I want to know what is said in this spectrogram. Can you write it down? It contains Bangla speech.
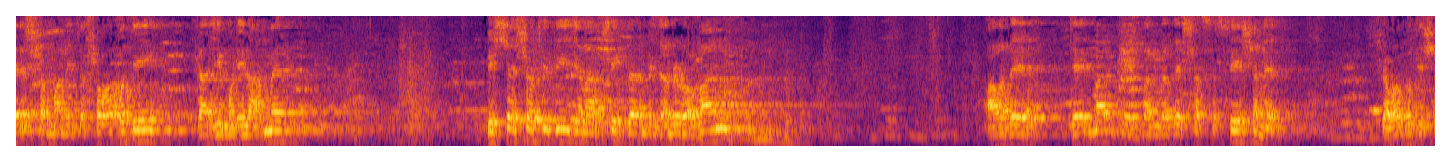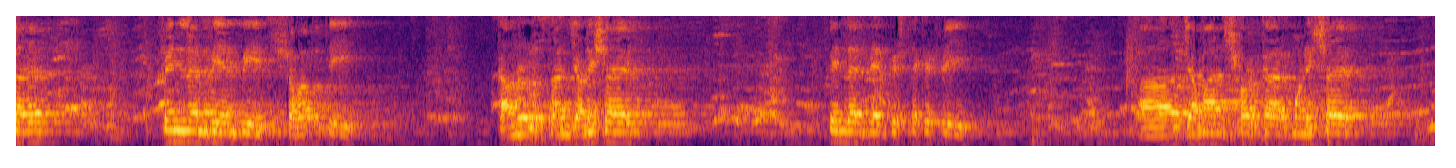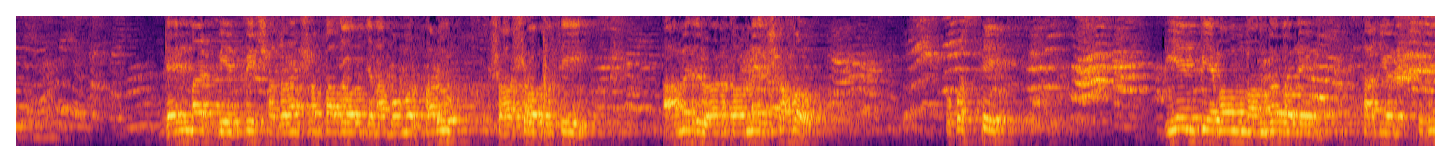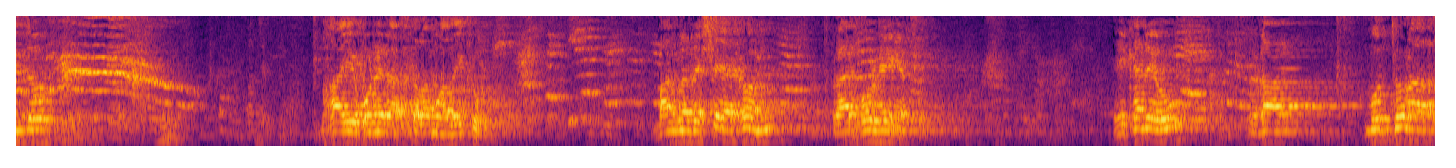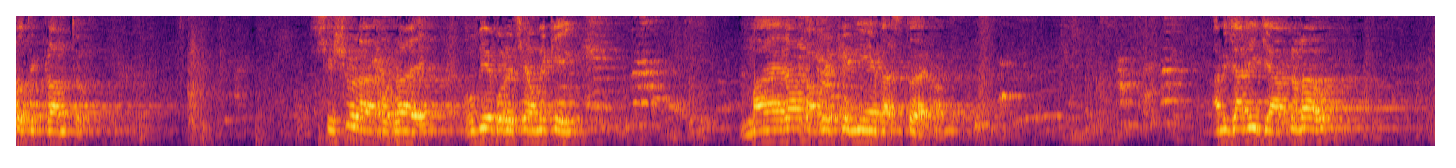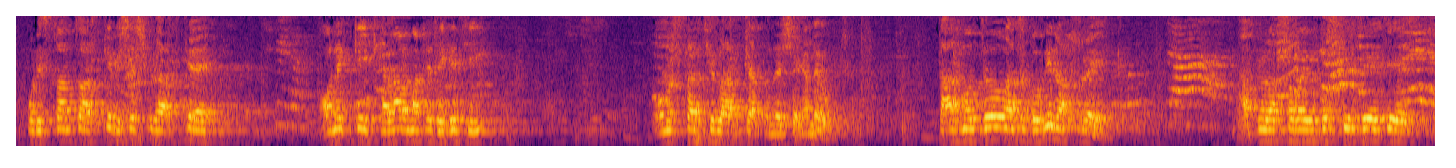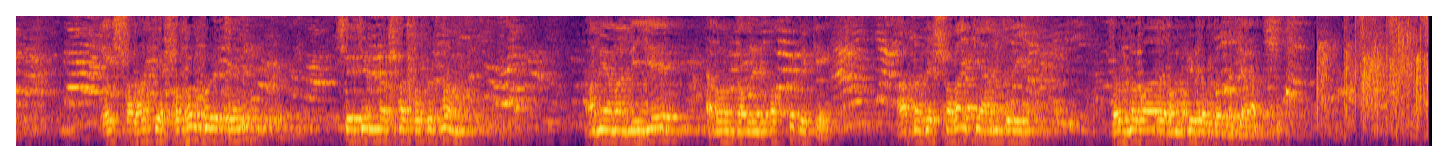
ফেডারেশনের সম্মানিত সভাপতি কাজী মনির আহমেদ, বিশেষ অতিথি জনাব শিকদার মিজানুর রহমান, আমাদের ডেনমার্কের বাংলাদেশ অ্যাসোসিয়েশনের সভাপতি সাহেব, ফিনল্যান্ড বিএনপির সভাপতি কামরুল হাসান জনি সাহেব, ফিনল্যান্ড বিএনপির সেক্রেটারি জামান সরকার মনির সাহেব ডেনমার্ক বিএনপির সাধারণ সম্পাদক জনাব ওমর ফারুক, সহসভাপতি আহমেদুল হক কর্নেল সহ উপস্থিত বিএনপি এবং অঙ্গ দলের স্থানীয় নেতৃবৃন্দ, ভাই ও বোনেরা, আসসালামু আলাইকুম। বাংলাদেশে এখন প্রায় ভোর হয়ে গেছে। এখানেও রাত, মধ্যরাত অতিক্রান্ত। শিশুরা বোধহয় ঘুমিয়ে পড়েছে অনেকেই। মায়েরা তাদেরকে নিয়ে ব্যস্ত এখন। আমি জানি যে আপনারাও পরিশ্রান্ত আজকে, বিশেষ করে আজকে অনেককেই খেলার মাঠে দেখেছি। অনুষ্ঠান ছিল আজকে আপনাদের সেখানেও। তার মধ্যেও এত গভীর রাত্রে আপনারা সবাই উপস্থিত হয়েছে এই সভাকে সফল করেছেন। সেই জন্য সর্বপ্রথম আমি আমার নিজের এবং দলের পক্ষ থেকে আপনাদের সবাইকে আন্তরিক ধন্যবাদ এবং কৃতজ্ঞতা জানাচ্ছি।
